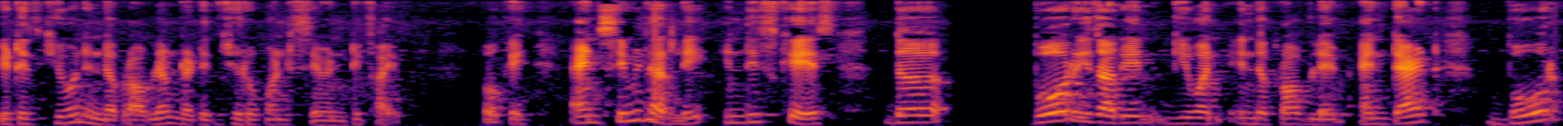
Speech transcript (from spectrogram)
It is given in the problem that is 0.75 okay. And similarly in this case the bore is again given in the problem and that bore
